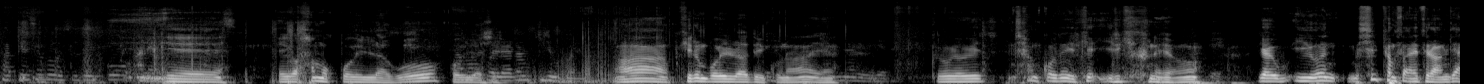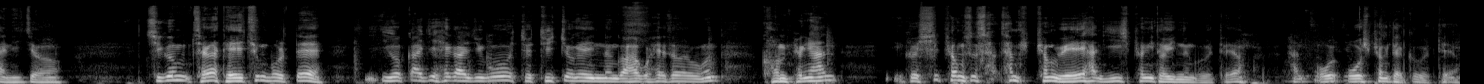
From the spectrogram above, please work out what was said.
밖에서 볼 수도 있고 안에 예. 이거 하목 보일러고 보일러실. 보일러랑 기름 보일러. 아 기름 보일러도 있구나. 예. 있는 게 그리고 여기 창고도 이렇게 이렇게 크네요. 그러니까 이건 실평수 안에 들어간 게 아니죠. 지금 제가 대충 볼 때 이것까지 해가지고 저 뒤쪽에 있는 거 하고 해서 보면 건평이 한 그 실평수 30평 외에 한 20평이 더 있는 것 같아요. 한 50평 될 것 같아요.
